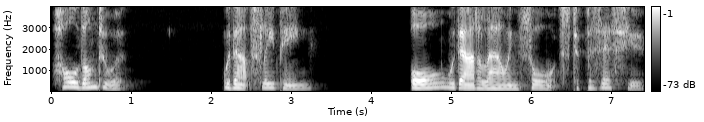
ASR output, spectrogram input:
Hold on to it without sleeping or without allowing thoughts to possess you.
